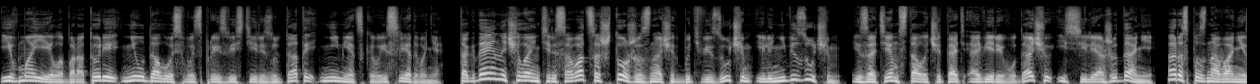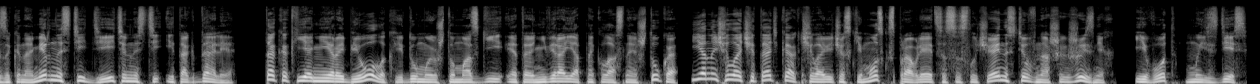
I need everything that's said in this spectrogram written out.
И в моей лаборатории не удалось воспроизвести результаты немецкого исследования. Тогда я начала интересоваться, что же значит быть везучим или невезучим, и затем стала читать о вере в удачу и силе ожиданий, о распознавании закономерностей, деятельности и так далее. Так как я нейробиолог и думаю, что мозги – это невероятно классная штука, я начала читать, как человеческий мозг справляется со случайностью в наших жизнях. И вот мы здесь.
